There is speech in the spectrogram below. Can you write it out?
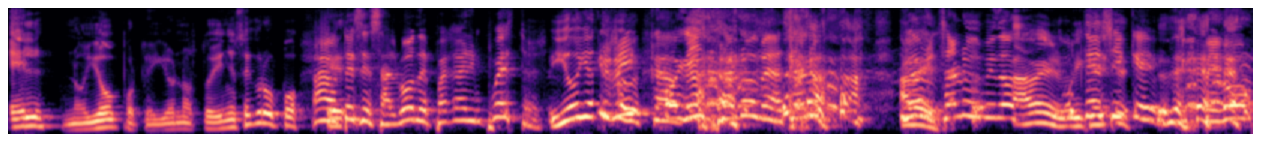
él, no yo, porque yo no estoy en ese grupo. Ah, usted se salvó de pagar impuestos. Y yo ya te rica, salud, salud. A ver, salud, mi A ver, usted sí que pegó,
